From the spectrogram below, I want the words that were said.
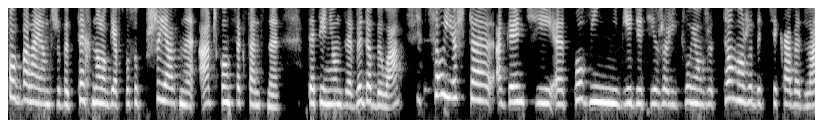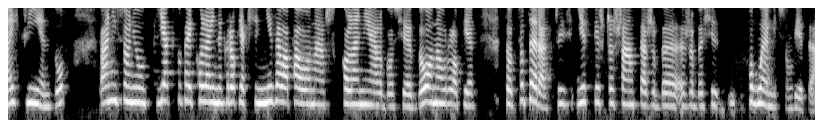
pozwalając, żeby technologia w sposób przyjazny, acz konsekwentny te pieniądze wydobyła. Co jeszcze agenci e, powinni wiedzieć, jeżeli czują, że to może być ciekawe dla ich klientów? Pani Soniu, jak tutaj kolejny krok, jak się nie załapało na szkolenie albo się było na urlopie, to co teraz? Czy jest jeszcze szansa, żeby, żeby się pogłębić tą wiedzę?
